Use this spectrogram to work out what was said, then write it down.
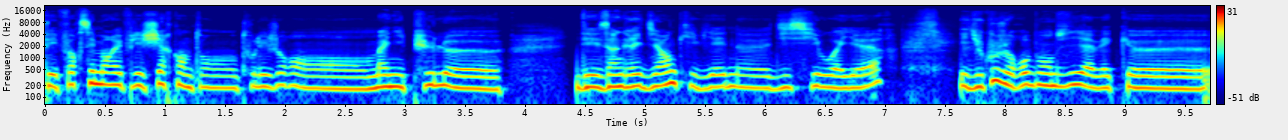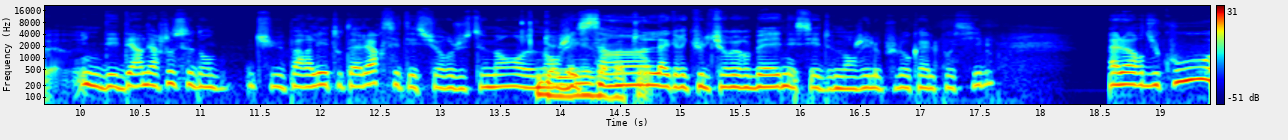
fait forcément réfléchir quand on, tous les jours on manipule des ingrédients qui viennent euh, d'ici ou ailleurs. Et du coup, je rebondis avec euh, une des dernières choses dont tu parlais tout à l'heure, c'était sur justement euh, manger sain, l'agriculture urbaine, essayer de manger le plus local possible. Alors du coup,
